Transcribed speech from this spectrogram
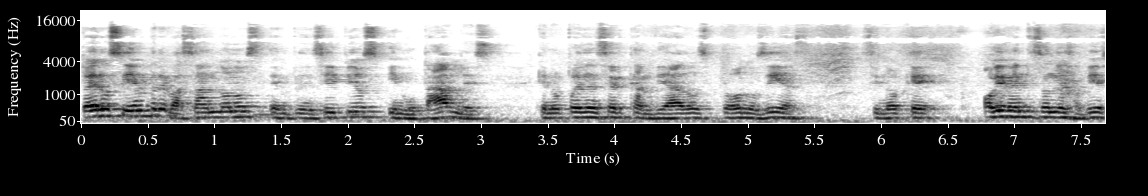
pero siempre basándonos en principios inmutables, que no pueden ser cambiados todos los días, sino que obviamente son desafíos.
